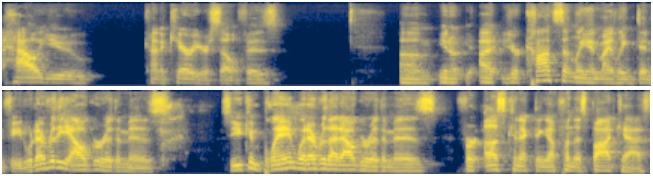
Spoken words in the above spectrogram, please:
how you kind of carry yourself is um, you know I, you're constantly in my linkedin feed whatever the algorithm is. So you can blame whatever that algorithm is for us connecting up on this podcast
